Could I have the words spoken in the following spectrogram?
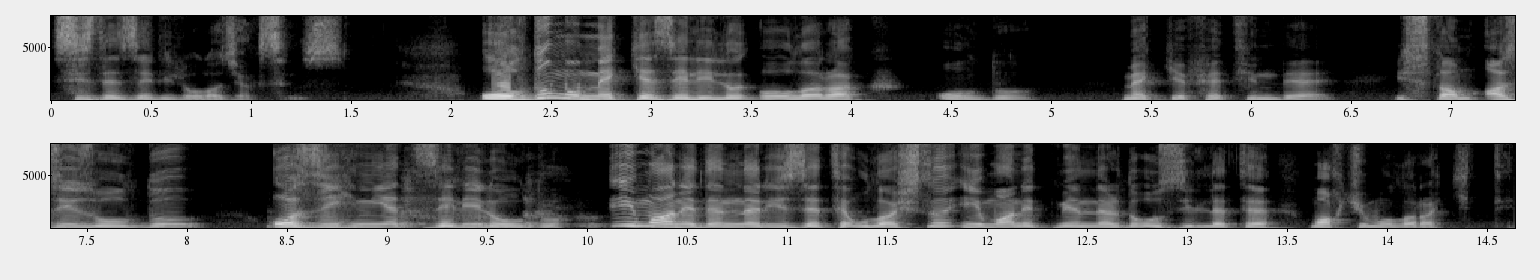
Siz de zelil olacaksınız. Oldu mu Mekke zelil olarak? Oldu. Mekke fethinde İslam aziz oldu o zihniyet zelil oldu. İman edenler izzete ulaştı. iman etmeyenler de o zillete mahkum olarak gitti.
